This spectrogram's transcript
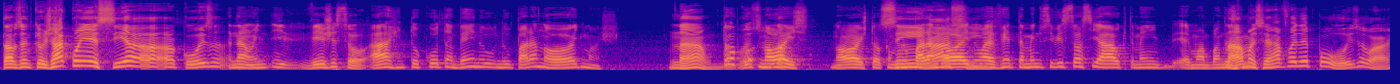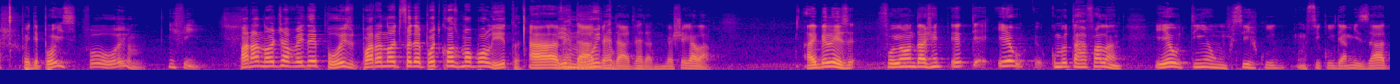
tava dizendo que eu já conhecia a, a coisa. Não, e- e veja só, ah, a gente tocou também no, no Paranoide, macho. Não. Tocou, nós, nós tocamos Sim, no Paranoide, ah, num evento também do Serviço Social, que também era uma banda. Não, mas você já foi depois, eu acho. Foi depois? Foi. mano. Enfim. Paranoide já veio depois. Paranoide foi depois de Cosmopolita. Ah, E verdade, muito. verdade, verdade. Vai chegar lá. Aí, beleza. Foi onde a gente. Eu, eu, como eu tava falando, eu tinha um círculo, um círculo de amizade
